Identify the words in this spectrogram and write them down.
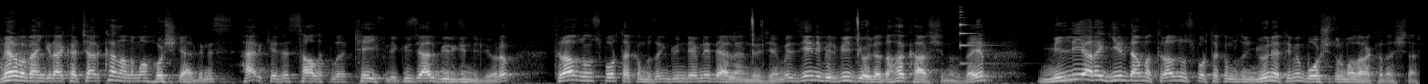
Merhaba ben Giray Kaçar. Kanalıma hoş geldiniz. Herkese sağlıklı, keyifli, güzel bir gün diliyorum. Trabzonspor takımımızın gündemini değerlendireceğimiz yeni bir videoyla daha karşınızdayım. Milli ara girdi ama Trabzonspor takımımızın yönetimi boş durmalar arkadaşlar.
